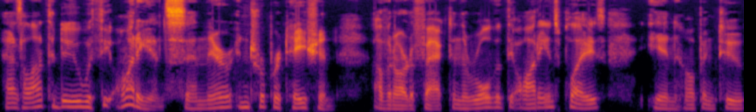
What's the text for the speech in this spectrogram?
has a lot to do with the audience and their interpretation of an artifact and the role that the audience plays in helping to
